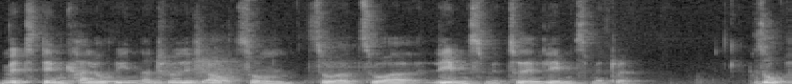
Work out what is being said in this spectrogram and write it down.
mit den Kalorien natürlich auch zum, zur, zur Lebensmi zu den Lebensmitteln. So,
